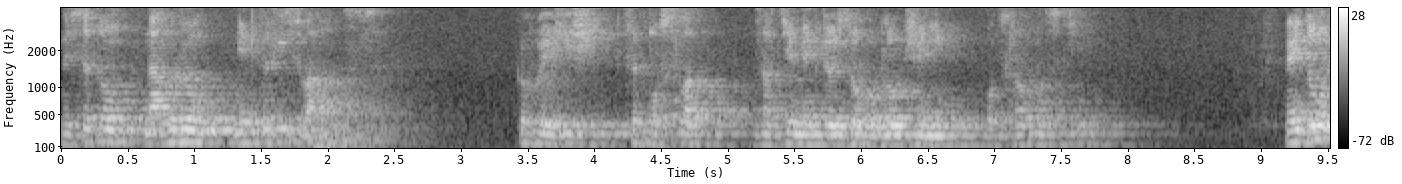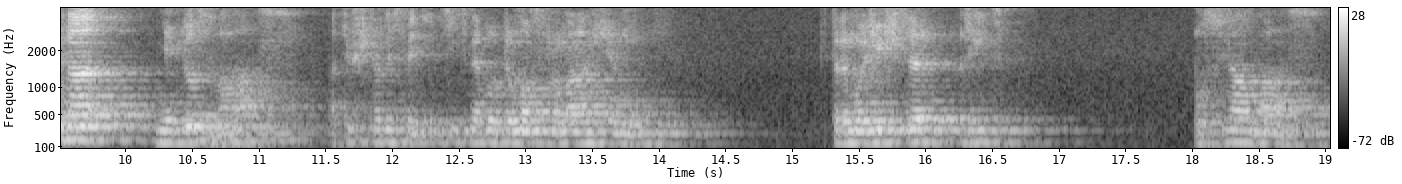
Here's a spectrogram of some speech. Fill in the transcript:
Nejste to náhodou někteří z vás, koho Ježíš chce poslat za těmi, kdo jsou odloučeni od slavnosti? Není to možná někdo z vás, ať už tady sedících nebo doma shromážděných, kterému Ježíš chce říct, posílám vás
